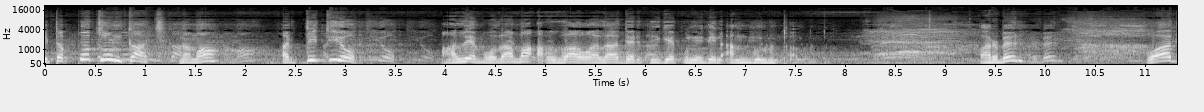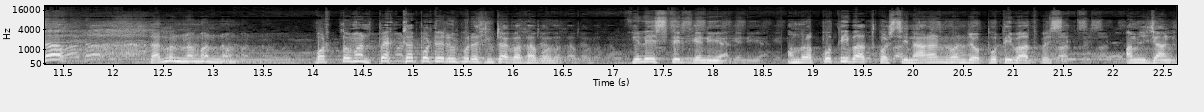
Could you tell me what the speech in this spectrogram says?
এটা প্রথম কাজ নামা। আর দ্বিতীয়, আলে মোলামা আল্লাহ ওয়ালাদের দিকে কোনদিন আঙ্গুল উঠাও। পারবেন? ওয়াদা? নাম বর্তমান প্রেক্ষাপটের উপরে দুটা কথা বল। ফিলিস্তিনকে নিয়ে। আমরা প্রতিবাদ করছি নারায়ণগঞ্জ প্রতিবাদ করছি। আমি জানি।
